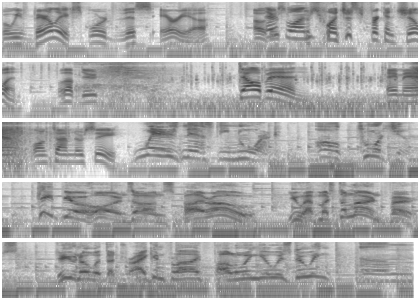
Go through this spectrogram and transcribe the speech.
But we've barely explored this area. Oh, There's one. There's one just freaking chilling. What up, dude? Delbin! Hey, man. Long time no see. Where's Gnasty Gnorc? I'll torch him. Keep your horns on, Spyro! You have much to learn first. Do you know what the dragonfly following you is doing? Um,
